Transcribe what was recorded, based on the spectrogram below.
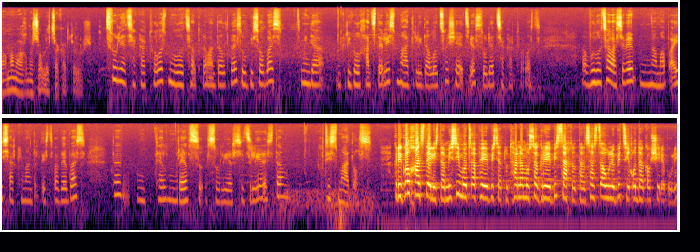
მამამ აღმოსავლეთ საქართველოში. სრულიად საქართველოს მოლოცავ დღევანდელ დღეს უბისობას წმინდა გრიგოლ ხანძთელის მადლი და ლოცვა შეეწია სრულიად საქართველოს. ვილოცავ ასევე მამაპაის არქიმანდრიტის წოდებას და თელ მრევლს სულიერ სიძლიერეს და ღვთის მადლს. გრიგოლ ხანძთელის და მისი მოწაფეებისა თუ თანამოსაგრეების სახელთან სასწაულებიც იყო დაკავშირებული.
